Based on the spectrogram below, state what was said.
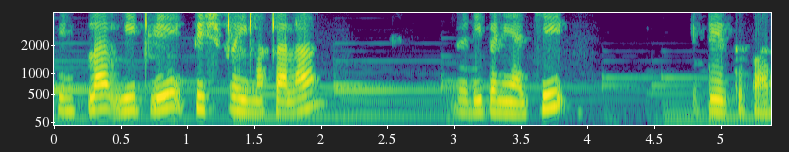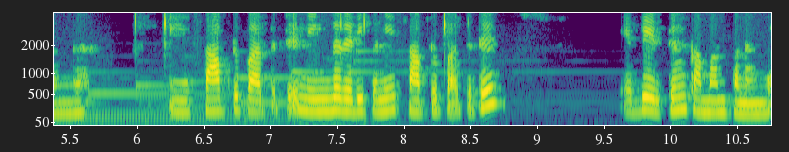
சிம்பிளா வீட்லயே ஃபிஷ் ஃப்ரை மசாலா ரெடி பண்ணியாச்சு. எப்படி இருக்கு பாருங்க. நீங்க சாப்பிட்டு பார்த்துட்டு நீங்களும் ரெடி பண்ணி சாப்பிட்டு பார்த்துட்டு எப்படி இருக்குன்னு கமெண்ட் பண்ணுங்க.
